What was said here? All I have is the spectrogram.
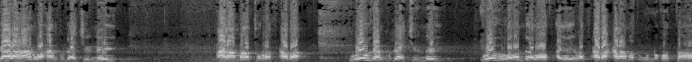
gaar ahaan waxaan ku dhex jirnay calaamaatu rafcada wowdaan ku dhex jirnay wowdu laba meelood ayay rafcada calaamad ugu noqotaa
